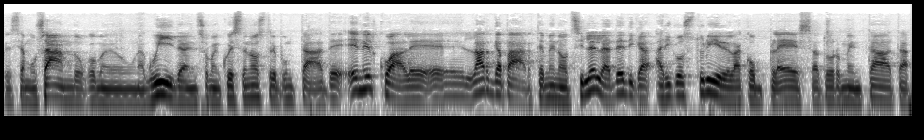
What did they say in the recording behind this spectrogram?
che, stiamo, usando come una guida insomma, in queste nostre puntate e nel quale eh, larga parte Menozzi lei la dedica a ricostruire la complessa, tormentata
